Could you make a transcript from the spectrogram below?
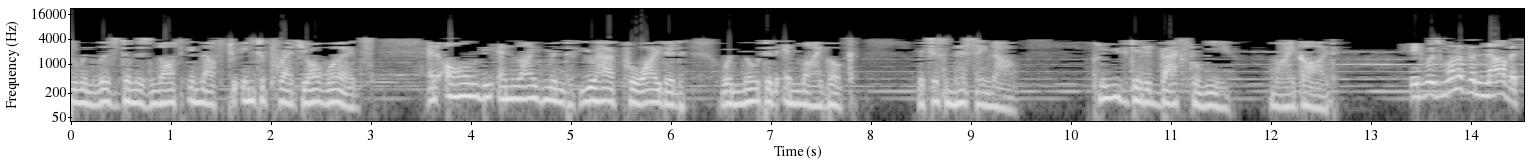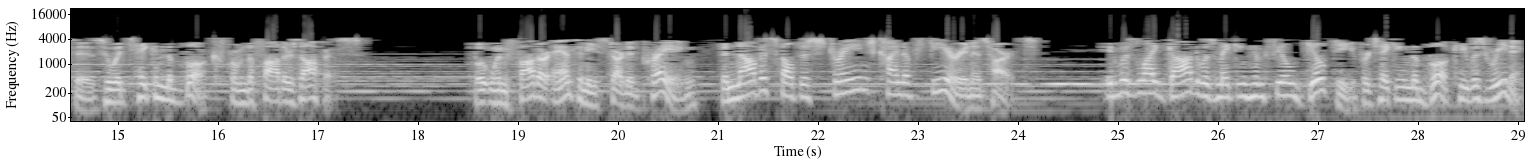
Human wisdom is not enough to interpret your words, and all the enlightenment you have provided were noted in my book, which is missing now. Please get it back for me, my God. It was one of the novices who had taken the book from the father's office. But when Father Anthony started praying, the novice felt a strange kind of fear in his heart. It was like God was making him feel guilty for taking the book he was reading.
